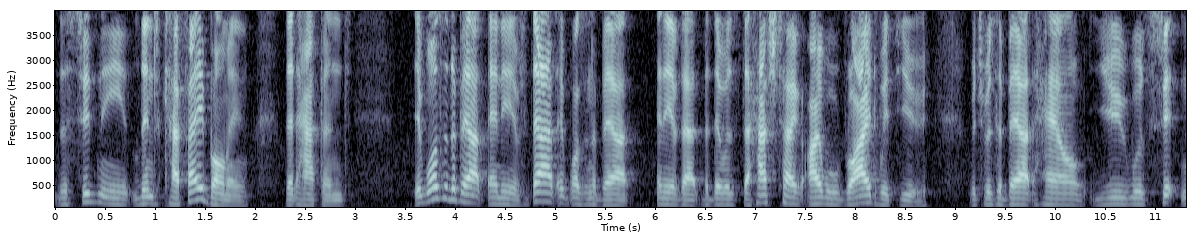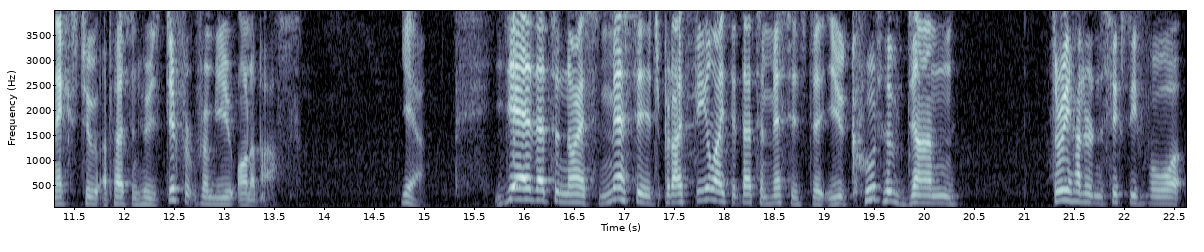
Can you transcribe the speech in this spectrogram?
the Sydney Lindt Cafe bombing that happened. It wasn't about any of that. It wasn't about any of that. But there was the hashtag I will ride with you, which was about how you would sit next to a person who's different from you on a bus. Yeah Yeah, that's a nice message, but I feel like that that's a message that you could have done 364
